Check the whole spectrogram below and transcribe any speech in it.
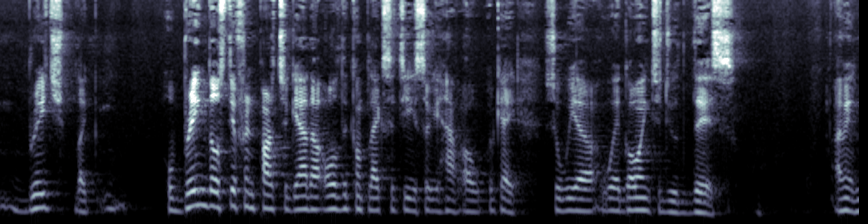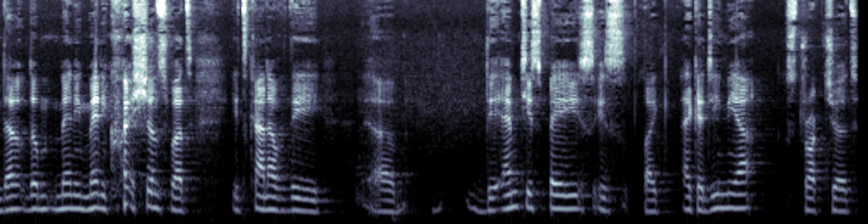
bridge like or bring those different parts together, all the complexities, so you have oh okay, so we are we're going to do this. I mean, there, there are many many questions, but it's kind of the uh, the empty space is like academia structured,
